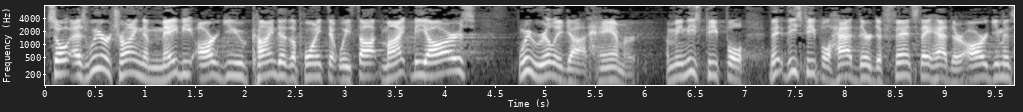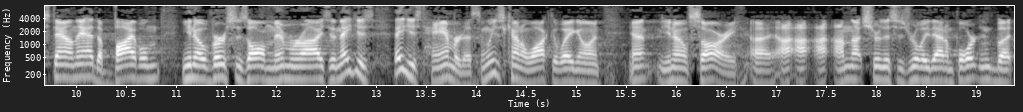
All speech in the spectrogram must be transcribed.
So as we were trying to maybe argue kind of the point that we thought might be ours, we really got hammered. I mean, these people, these people had their defense. They had their arguments down. They had the Bible, you know, verses all memorized, and they just, they just hammered us. And we just kind of walked away going, yeah, you know, sorry, uh, I, I, I'm not sure this is really that important, but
